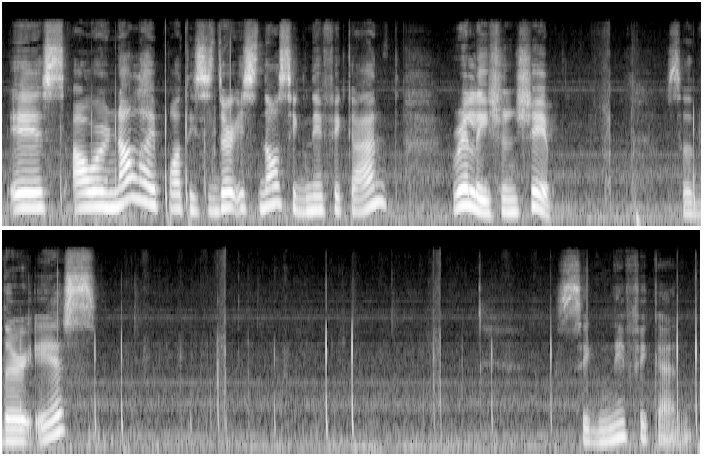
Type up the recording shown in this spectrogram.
is our null hypothesis. There is no significant relationship. So there is significant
